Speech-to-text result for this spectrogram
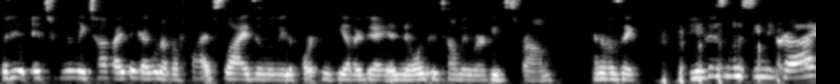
but it, it's really tough i think i went over five slides of louis the 14th the other day and no one could tell me where he was from and i was like do you guys want to see me cry?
